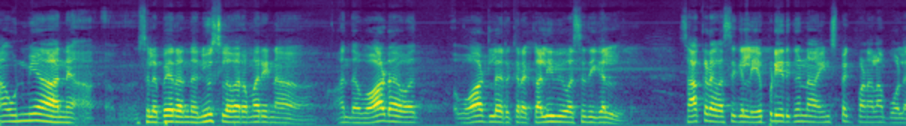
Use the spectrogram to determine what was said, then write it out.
நான் உண்மையாக சில பேர் அந்த நியூஸில் வர மாதிரி நான் அந்த வார்டை வார்டில் இருக்கிற கழிவு வசதிகள் சாக்கடை வசதிகள் எப்படி இருக்குன்னு நான் இன்ஸ்பெக்ட் பண்ணலாம் போல.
